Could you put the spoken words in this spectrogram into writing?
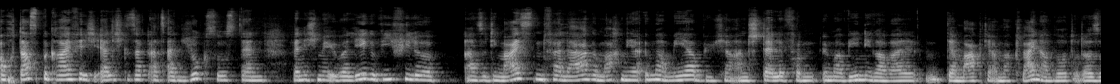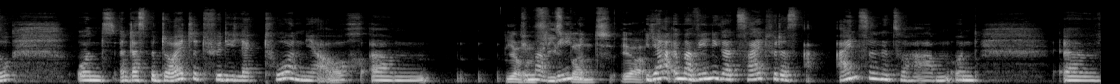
auch das begreife ich ehrlich gesagt als einen Luxus, denn wenn ich mir überlege, wie viele, also die meisten Verlage machen ja immer mehr Bücher anstelle von immer weniger, weil der Markt ja immer kleiner wird oder so. Und das bedeutet für die Lektoren ja auch ähm, ja, so ein Fließband, ja. ja, immer weniger Zeit für das Einzelne zu haben. Und äh,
